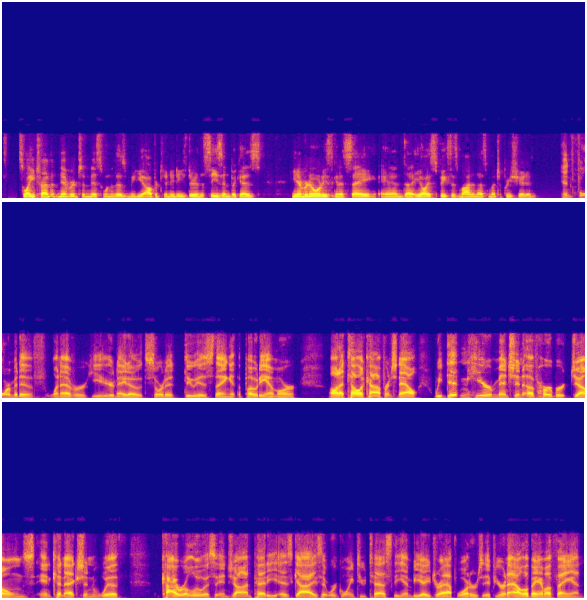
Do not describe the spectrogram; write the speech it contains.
that's why you try to, never to miss one of those media opportunities during the season because you never know what he's going to say, and uh, he always speaks his mind, and that's much appreciated. Informative whenever you hear Nate Oats sort of do his thing at the podium or on a teleconference. Now, we didn't hear mention of Herbert Jones in connection with Kira Lewis and John Petty as guys that were going to test the NBA draft waters. If you're an Alabama fan,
